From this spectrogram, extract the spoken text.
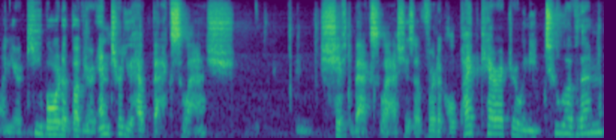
On your keyboard above your enter you have backslash. Shift backslash is a vertical pipe character. We need two of them.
